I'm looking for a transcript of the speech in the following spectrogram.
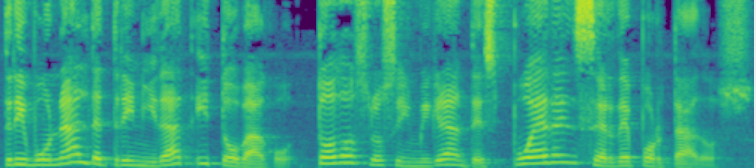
Tribunal de Trinidad y Tobago. Todos los inmigrantes pueden ser deportados.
